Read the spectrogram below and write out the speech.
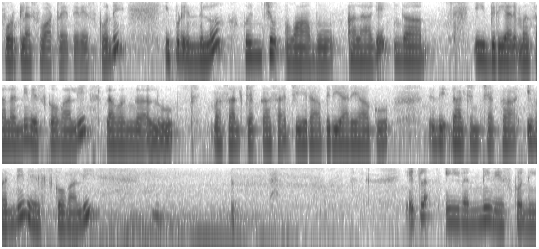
ఫోర్ గ్లాస్ వాటర్ అయితే వేసుకొని ఇప్పుడు ఇందులో కొంచెం వాము అలాగే ఇంకా ఈ బిర్యానీ మసాలా అన్నీ వేసుకోవాలి. లవంగాలు మసాలా చెక్క సజీరా బిర్యానీ ఆకు ఇది దాల్చిన చెక్క ఇవన్నీ వేసుకోవాలి. ఇట్లా ఇవన్నీ వేసుకొని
